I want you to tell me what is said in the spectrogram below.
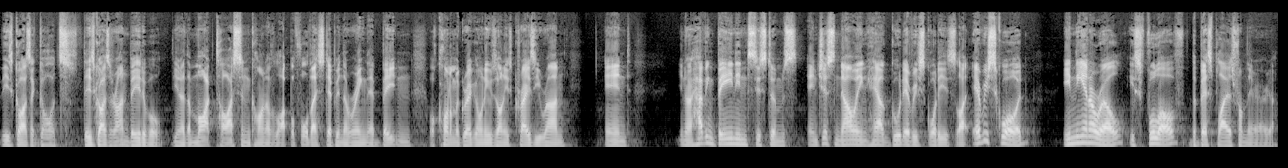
these guys are gods. These guys are unbeatable. You know, the Mike Tyson kind of like before they step in the ring, they're beaten, or Conor McGregor when he was on his crazy run. And, you know, having been in systems and just knowing how good every squad is, like every squad in the NRL is full of the best players from their area.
